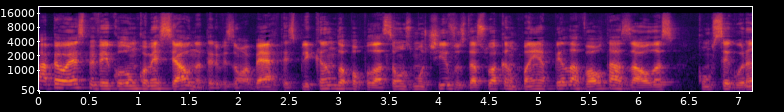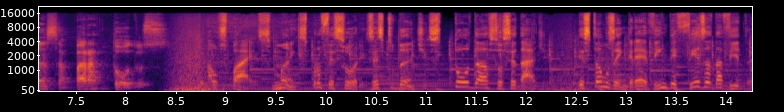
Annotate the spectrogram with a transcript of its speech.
A POSP veiculou um comercial na televisão aberta explicando à população os motivos da sua campanha pela volta às aulas com segurança para todos. Aos pais, mães, professores, estudantes, toda a sociedade. Estamos em greve em defesa da vida,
